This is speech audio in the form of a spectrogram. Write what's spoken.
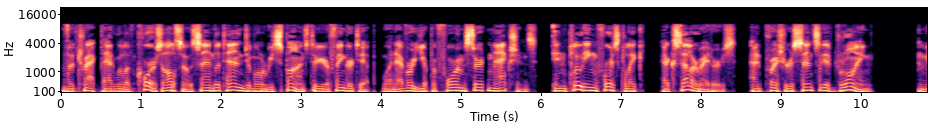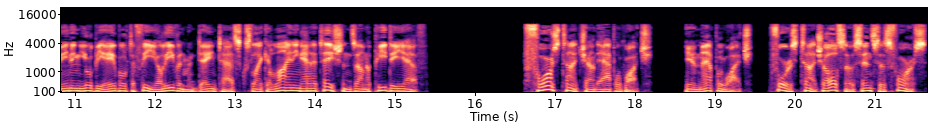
The trackpad will of course also send a tangible response to your fingertip whenever you perform certain actions, including force click, accelerators, and pressure-sensitive drawing, meaning you'll be able to feel even mundane tasks like aligning annotations on a PDF. Force Touch on Apple Watch. In Apple Watch, Force Touch also senses force.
